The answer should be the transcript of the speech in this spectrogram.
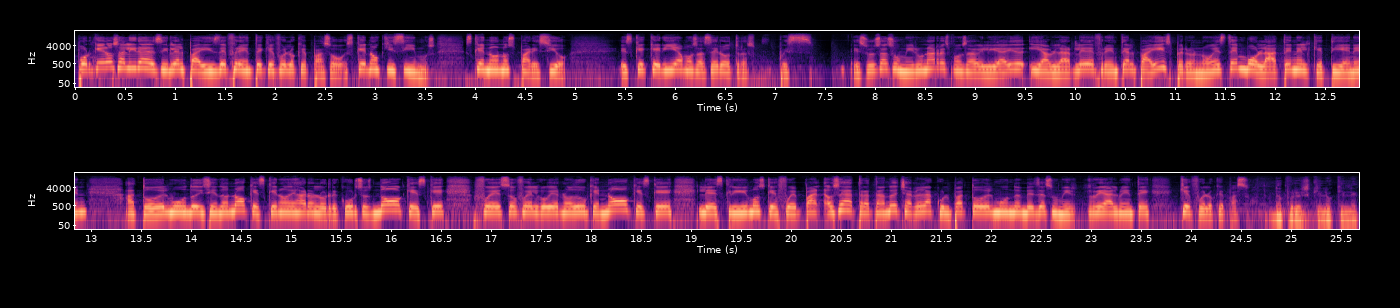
¿Por qué no salir a decirle al país de frente qué fue lo que pasó? Es que no quisimos, es que no nos pareció, es que queríamos hacer otras. Pues Eso es asumir una responsabilidad y, y hablarle de frente al país, pero no este embolate en el que tienen a todo el mundo diciendo no, que es que no dejaron los recursos, no, que es que fue eso fue el gobierno Duque, no, que es que le escribimos que fue pan, o sea, tratando de echarle la culpa a todo el mundo en vez de asumir realmente qué fue lo que pasó. No, pero es que lo que le,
